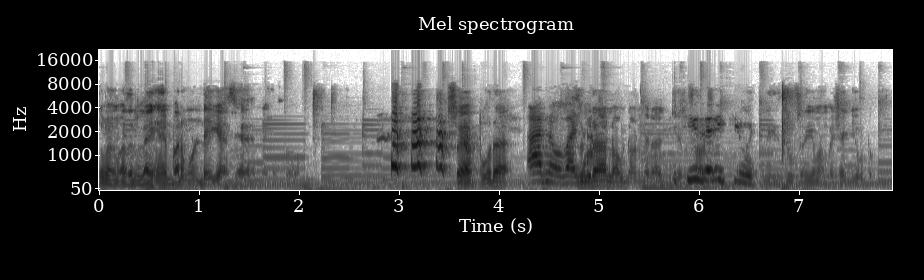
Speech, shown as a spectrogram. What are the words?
तो मैं मतलब लाइक है बरमुंडे कैसे हैं तो। सो पूरा पूरा लॉकडाउन मेरा शी इज़ वेरी क्यूट दूसरे की हमेशा क्यूट होती है।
